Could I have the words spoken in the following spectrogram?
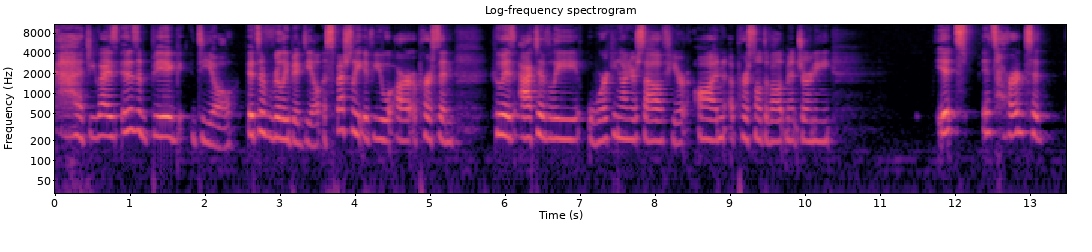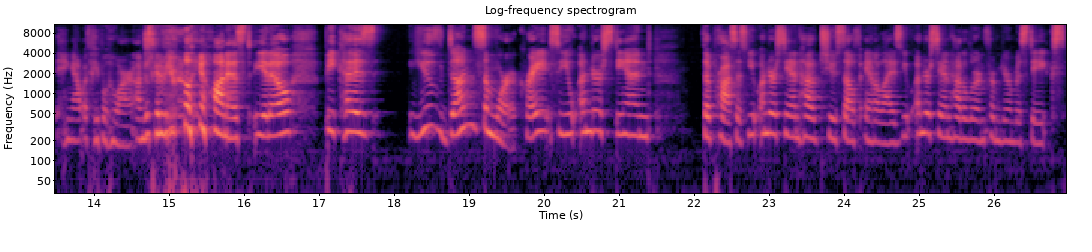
God, you guys, it is a big deal. It's a really big deal, especially if you are a person who is actively working on yourself, you're on a personal development journey, it's it's hard to hang out with people who aren't. I'm just going to be really honest, you know, because you've done some work, right? So you understand the process. You understand how to self analyze. You understand how to learn from your mistakes.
